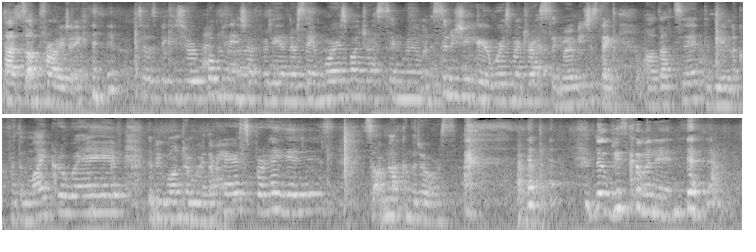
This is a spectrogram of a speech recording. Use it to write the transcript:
That's on Friday. so it's because you're bumping into everybody and they're saying, where's my dressing room? And as soon as you hear, where's my dressing room, you just think, oh, that's it. They'll be looking for the microwave. They'll be wondering where their hairspray is. So I'm locking the doors. Nobody's coming in.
